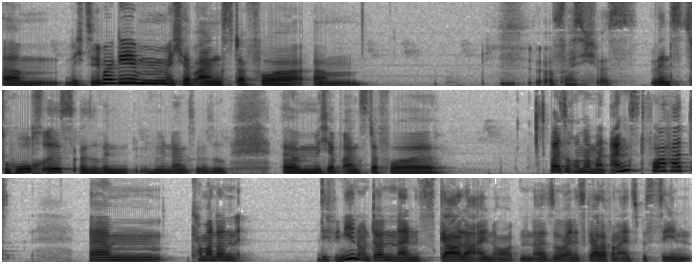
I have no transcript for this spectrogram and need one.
ähm, mich zu übergeben, ich habe Angst davor, ähm, weiß ich was, wenn es zu hoch ist, also wenn Höhenangst oder so. Ähm, ich habe Angst davor, was auch immer man Angst vor hat, ähm, kann man dann definieren und dann eine Skala einordnen. Also eine Skala von 1 bis 10.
